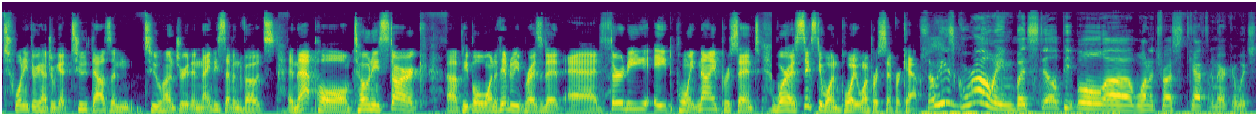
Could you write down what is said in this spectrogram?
2,300. We got 2,297 votes. In that poll, Tony Stark, uh, people wanted him to be president at 38.9 percent, whereas 61.1 percent for Cap. So he's growing, but still people uh, want to trust Captain America, which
